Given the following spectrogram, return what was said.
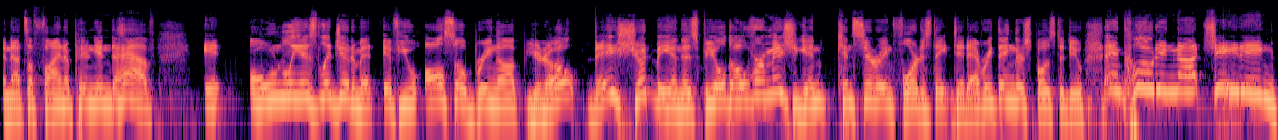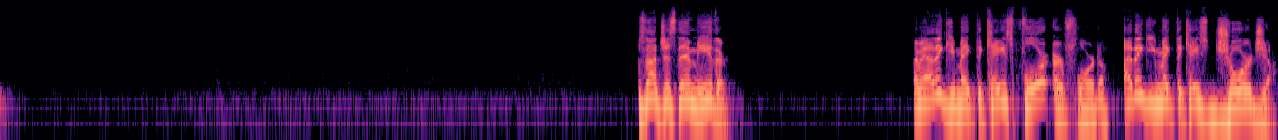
and that's a fine opinion to have, it only is legitimate if you also bring up, you know, they should be in this field over Michigan, considering Florida State did everything they're supposed to do, including not cheating. It's not just them either. I mean, I think you make the case Florida or er, Florida. I think you make the case Georgia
